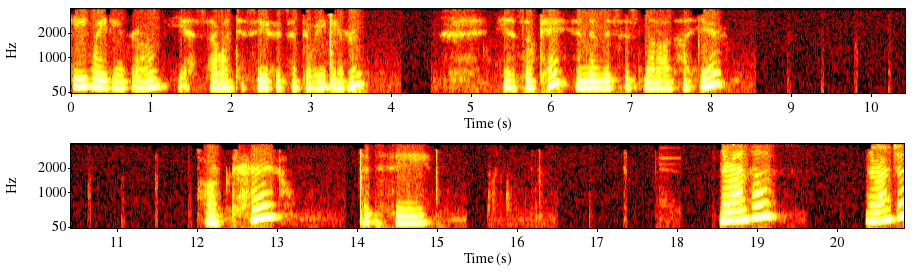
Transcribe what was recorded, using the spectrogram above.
See waiting room. Yes, I want to see who's in the waiting room. Yes, okay. And then this is not on here. Okay. Let's see. Naranja? Naranja?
